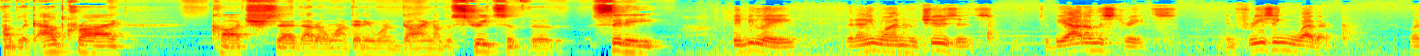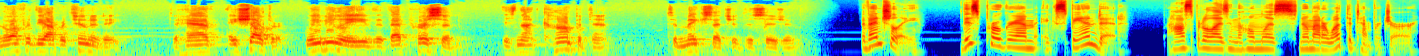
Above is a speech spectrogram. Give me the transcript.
public outcry. Koch said, I don't want anyone dying on the streets of the city. We believe that anyone who chooses to be out on the streets in freezing weather when offered the opportunity to have a shelter, we believe that that person is not competent to make such a decision. Eventually, this program expanded, hospitalizing the homeless no matter what the temperature.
